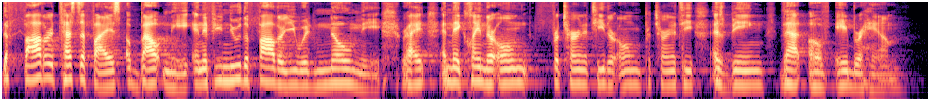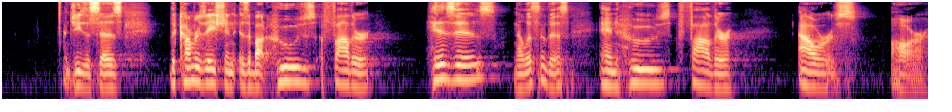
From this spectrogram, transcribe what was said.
the Father testifies about me, and if you knew the Father, you would know me, right? And they claim their own fraternity, their own paternity, as being that of Abraham. And Jesus says the conversation is about whose father his is, now listen to this, and whose Father ours are.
